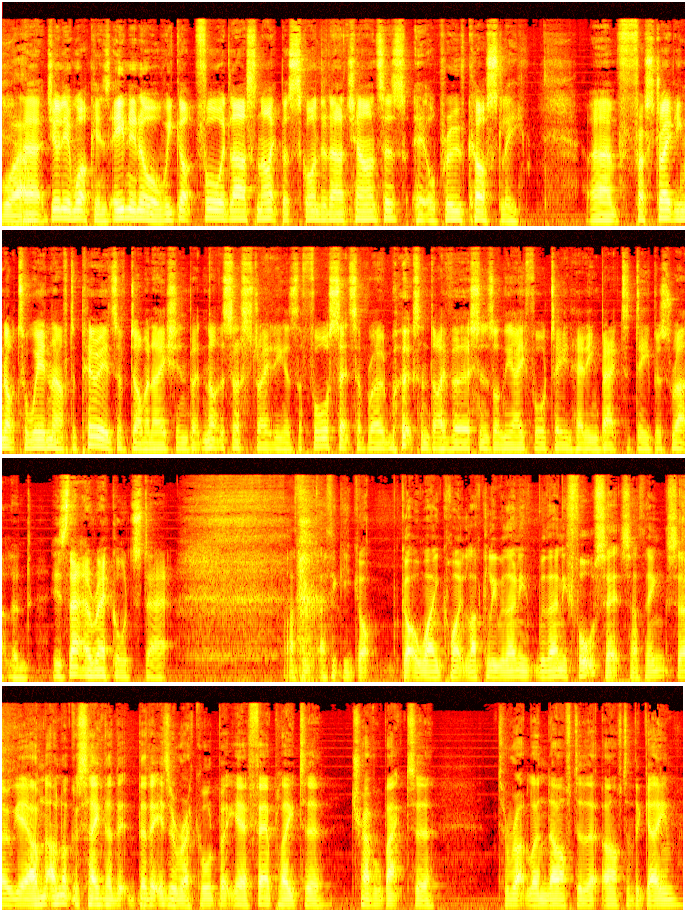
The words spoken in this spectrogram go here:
Wow. Uh, Julian Watkins, evening all. We got forward last night, but squandered our chances. It'll prove costly. Um, frustrating not to win after periods of domination, but not as frustrating as the four sets of roadworks and diversions on the A14 heading back to deepest Rutland. Is that a record stat? I think I think he got got away quite luckily with only with only four sets. I think so. Yeah, I'm, I'm not going to say that it, that it is a record, but yeah, fair play to travel back to to Rutland after the after the game.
